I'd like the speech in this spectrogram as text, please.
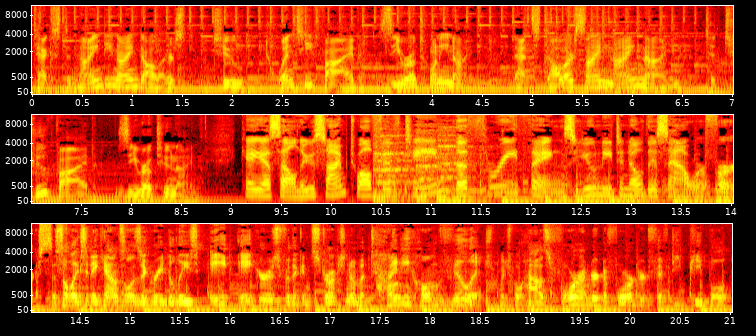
text $99 to 25029. That's dollar sign 99 to 25029. KSL News Time, 1215. The three things you need to know this hour first. The Salt Lake City Council has agreed to lease eight acres for the construction of a tiny home village, which will house 400 to 450 people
